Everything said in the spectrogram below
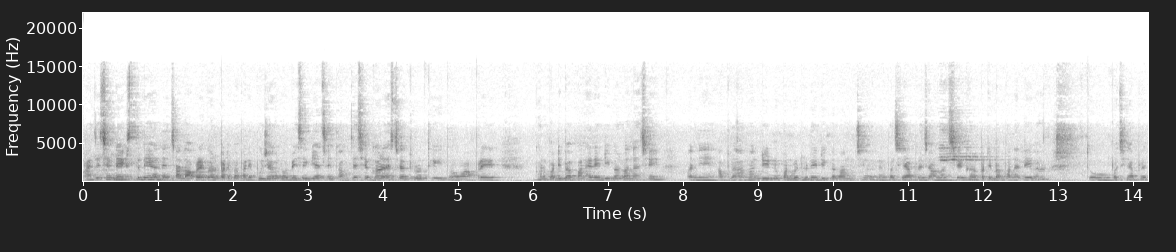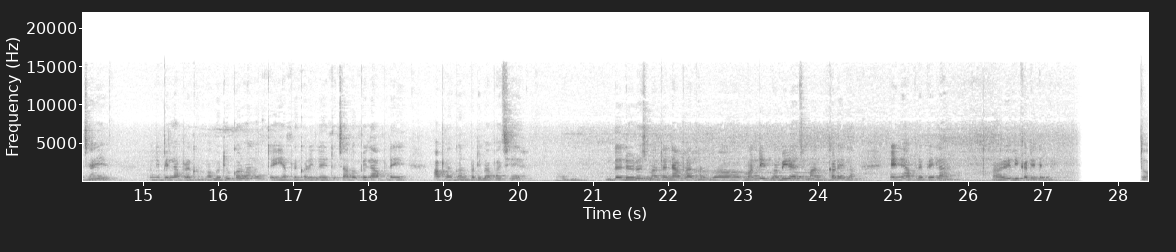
આજે છે નેક્સ્ટ ડે અને ચાલો આપણે ગણપતિ બાપાની પૂજા કરવા બેસી ગયા છે. તો આજે છે ગણેશ ચતુર્થી તો આપણે ગણપતિ બાપાને રેડી કરવાના છે અને આપણા મંદિરનું પણ બધું રેડી કરવાનું છે અને પછી આપણે જવાના છે ગણપતિ બાપાને લેવા. તો પછી આપણે જઈએ. અને પહેલાં આપણે ઘરમાં બધું કરવાનું તો એ આપણે કરી લઈએ. તો ચાલો પહેલાં આપણે આપણા ગણપતિ બાપા છે. દરરોજ માતાને આપણા ઘર મંદિરમાં બિરાજમાન કરેલા. એને આપણે પહેલાં રેડી કરી લઈએ. તો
